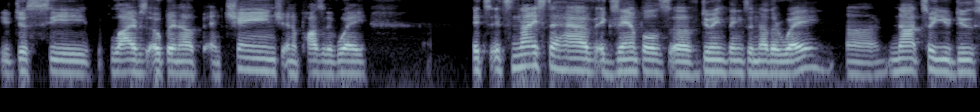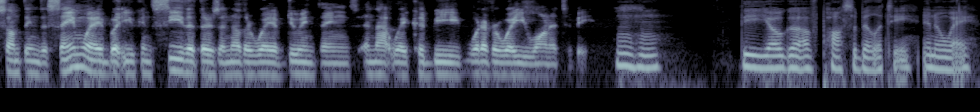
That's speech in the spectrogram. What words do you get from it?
you just see lives open up and change in a positive way it's it's nice to have examples of doing things another way uh, not so you do something the same way but you can see that there's another way of doing things and that way could be whatever way you want it to be mm-hmm. the yoga of possibility in a way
